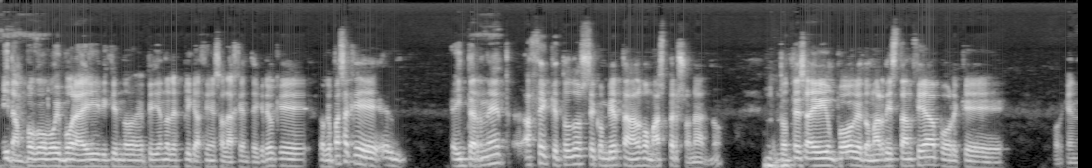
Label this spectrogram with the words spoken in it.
Y tampoco voy por ahí diciendo, pidiéndole explicaciones a la gente. Creo que lo que pasa es que el, Internet hace que todo se convierta en algo más personal, ¿no? Entonces hay un poco que tomar distancia porque, porque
